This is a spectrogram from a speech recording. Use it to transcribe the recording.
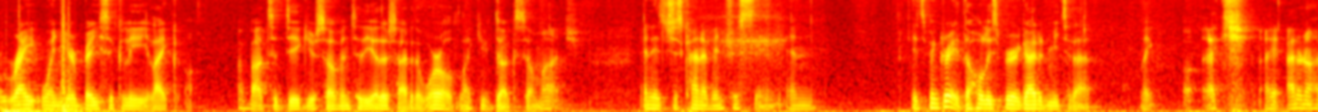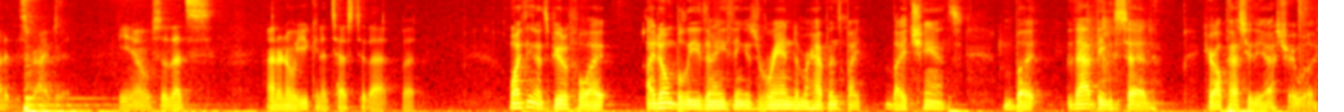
right when you're basically like about to dig yourself into the other side of the world, like you've dug so much, and it's just kind of interesting and. It's been great. The Holy Spirit guided me to that. Like, uh, I, I, I don't know how to describe it, you know. So that's, I don't know. What you can attest to that, but Well, I think that's beautiful. I, I don't believe that anything is random or happens by, by chance. But that being said, here, I'll pass you the ashtray, Willie.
